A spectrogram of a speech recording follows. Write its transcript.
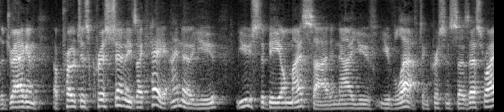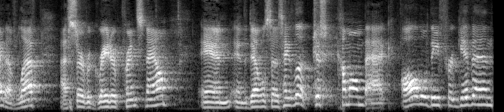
The dragon approaches Christian, and he's like, Hey, I know you you used to be on my side and now you've, you've left. And Christian says, That's right, I've left. I serve a greater prince now. And, and the devil says, Hey, look, just come on back. All will be forgiven.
